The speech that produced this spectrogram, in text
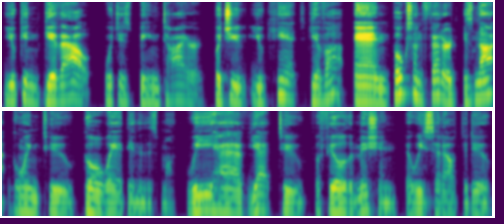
You can give out, which is being tired, but you you can't give up. And Folkes Unfettered is not going to go away at the end of this month. We have yet to fulfill the mission that we set out to do.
